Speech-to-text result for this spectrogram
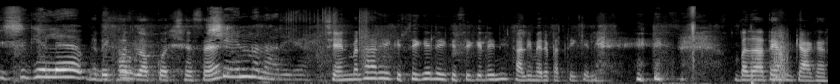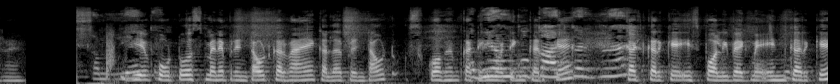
इसके लिए मैं दिखाती हूँ आपको अच्छे से। चेन बना रही है। चेन बना रही है किसी के लिए किसी के लिए नहीं खाली मेरे पति के लिए। बताते हैं हम क्या कर रहे हैं। ये फ़ोटोज़ मैंने प्रिंट आउट करवाए हैं कलर प्रिंट आउट उसको अब हम कटिंग वटिंग करके कट करके इस पॉली बैग में इन करके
